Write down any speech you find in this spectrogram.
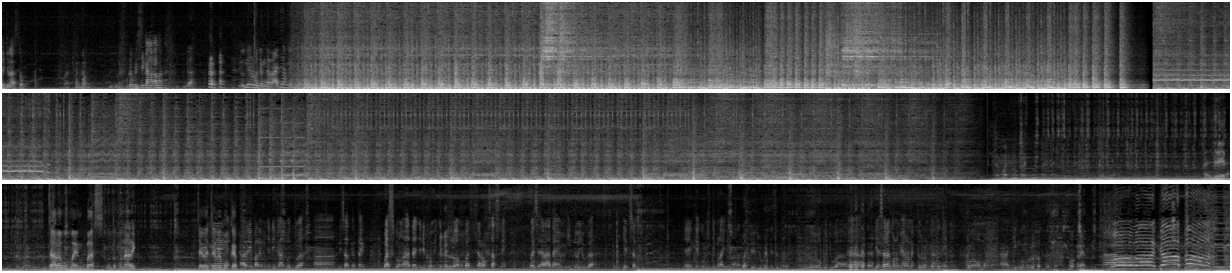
udah jelas tuh. Handphone. Udah berisik anak-anak. Udah. Ini lu denger aja mic Anjrit. Cara memain bass untuk menarik cewek-cewek Ini bokep. Hari paling menyedihkan buat gua eh, di saat ngetek bass gua nggak ada jadi gua minjem dulu sama bassisnya Roxas nih. Bass RATM Indo juga. Jackson. Ya kayak gua minjem lah ini malah. bas dia juga sih sebenarnya Dulu gua jual ya biasa lah ekonomi orang naik turun kan. Nih gua ngomong anjing gua mulu. Gua keren. Oh my god.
